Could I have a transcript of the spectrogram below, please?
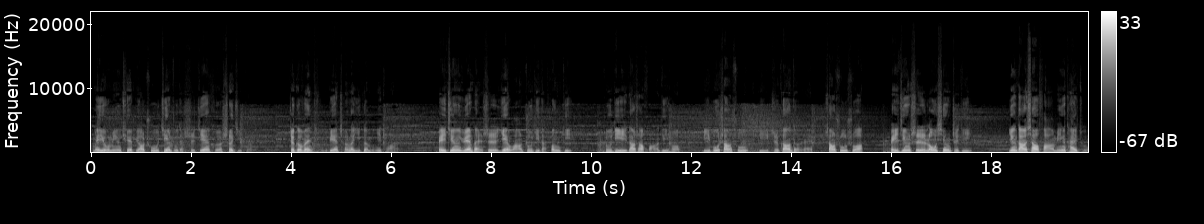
没有明确标出建筑的时间和设计者，这个问题变成了一个谜团。北京原本是燕王朱棣的封地，朱棣当上皇帝后，礼部尚书李志刚等人上书说，北京是龙兴之地，应当效仿明太祖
